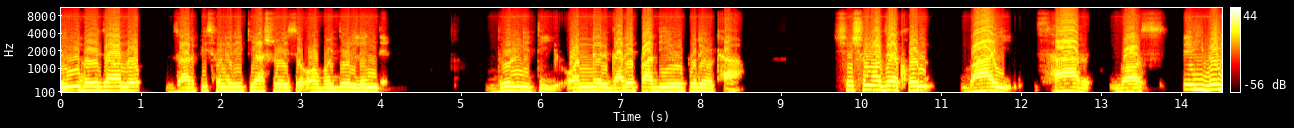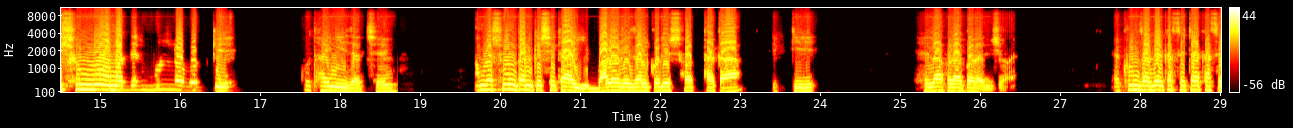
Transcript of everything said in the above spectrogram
ধনী হয়ে যাওয়া লোক, যার পিছনের ইতিহাস রয়েছে অবৈধ লেনদেন, দুর্নীতি, অন্যের গাড়ে পা দিয়ে উপরে ওঠা। সে সমাজে এখন ভাই, স্যার, বস, এই বৈষম্য আমাদের মূল্যবোধকে কোথায় নিয়ে যাচ্ছে? আমরা সন্তানকে শেখাই, ভালো রেজাল্ট করে সৎ থাকা একটি হেলাফেলা করা বিষয়। এখন যাদের কাছে টাকা আছে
